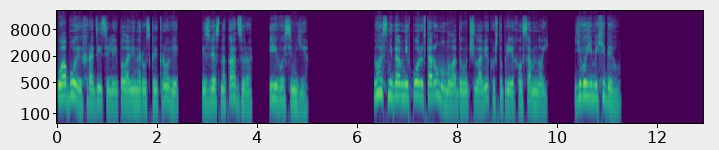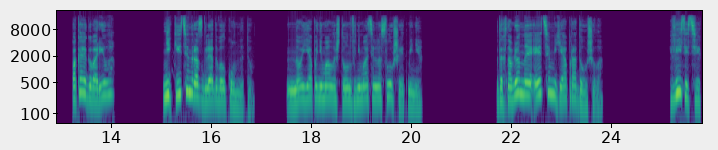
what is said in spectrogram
у обоих родителей половина русской крови, известно Кадзура и его семье. Ну а с недавних пор и второму молодому человеку, что приехал со мной. Его имя Хидео. Пока я говорила, Никитин разглядывал комнату. Но я понимала, что он внимательно слушает меня. Вдохновленная этим, я продолжила. «Видите,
